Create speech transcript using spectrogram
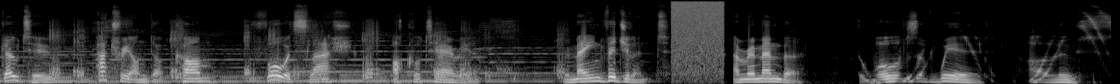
Go to patreon.com forward slash occultaria. Remain vigilant and remember the wolves of weird loose.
